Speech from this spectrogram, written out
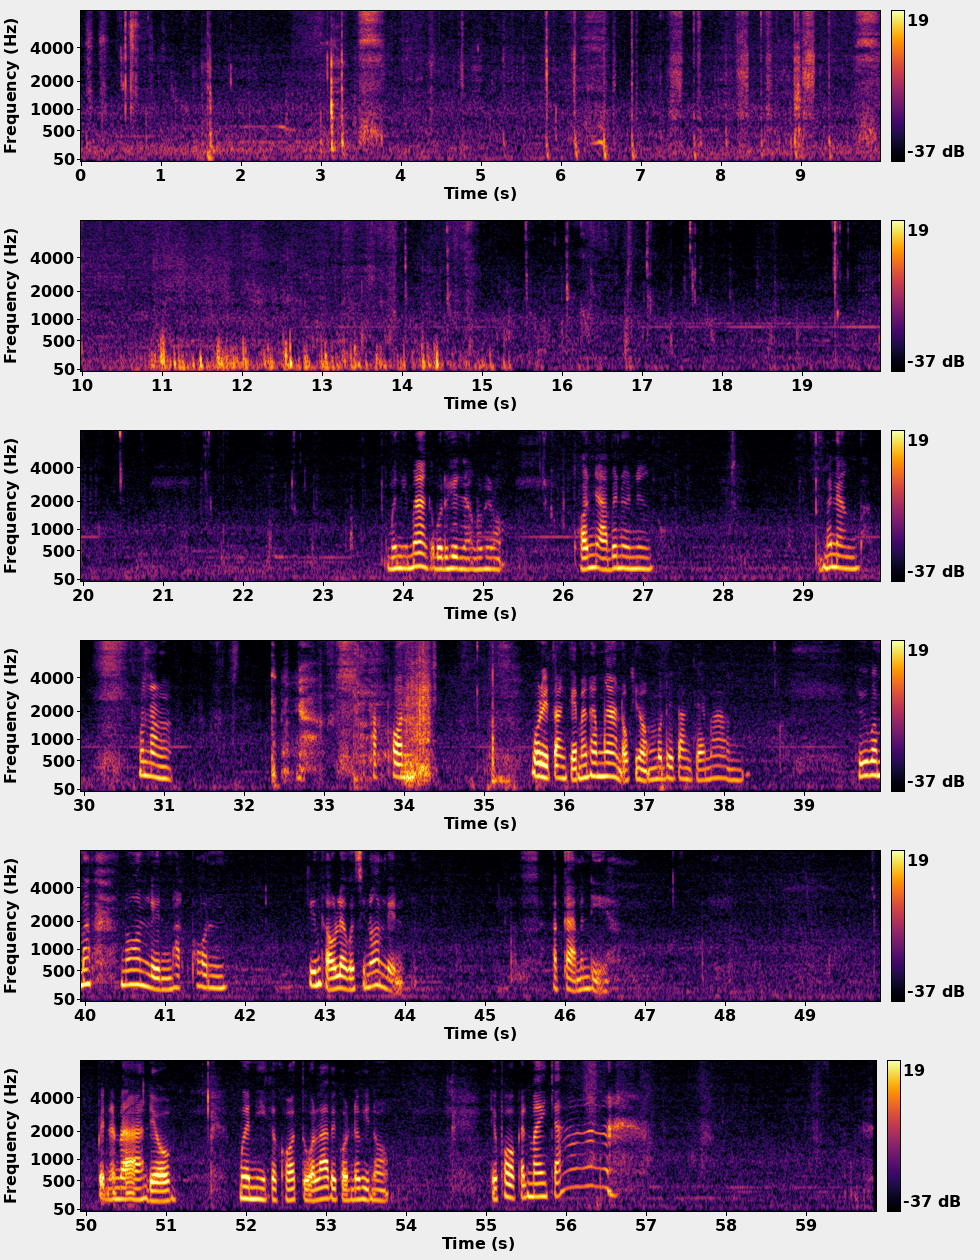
มันนี้มากกับบริเวณอย่างเราพี่น้องถอนหญ้าไปหน่อยนึง มานั่งมานั่งพักผ่อนบ่ได้ตั้งใจมาทำงานดอกพี่น้องบ่ได้ตั้งใจมากถือว่ามานอนเล่นพักผ่อนกินเขาแล้วก็สินอนเล่นอากาศมันดี เป็นอันว่าเดี๋ยวเมื่อนี้ก็ขอตัวลาไปก่อนเด้อพี่น้อง เดี๋ยวพอกันไหมจ้า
